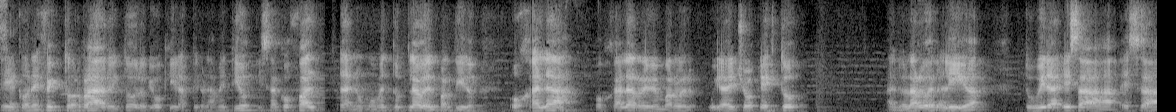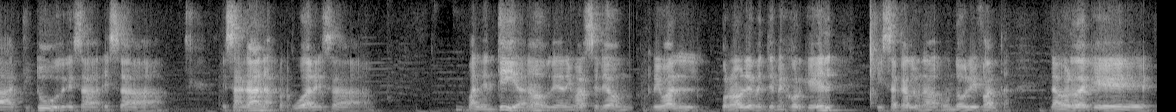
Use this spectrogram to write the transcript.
eh, con efecto raro y todo lo que vos quieras, pero la metió y sacó falta en un momento clave del partido. Ojalá, ojalá Raven Barber hubiera hecho esto a lo largo de la liga, tuviera esa, esa actitud, esa, esa, esas ganas para jugar, esa valentía, ¿no? De animársele a un rival probablemente mejor que él y sacarle una- un doble y falta. La verdad que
